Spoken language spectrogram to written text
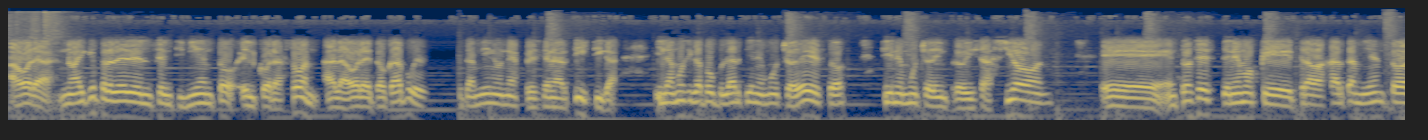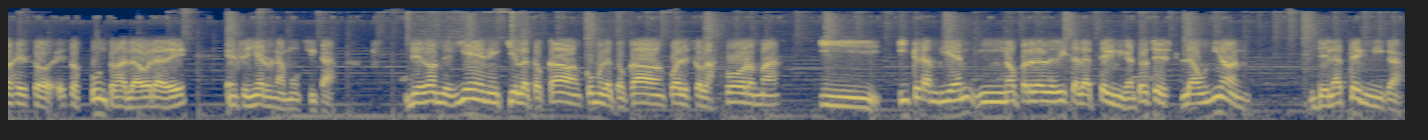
Ahora, no hay que perder el sentimiento, el corazón a la hora de tocar, porque también es una expresión artística. Y la música popular tiene mucho de eso, tiene mucho de improvisación. Eh, entonces tenemos que trabajar también todos esos, esos puntos a la hora de enseñar una música. De dónde viene, quién la tocaban, cómo la tocaban, cuáles son las formas. Y, y también no perder de vista la técnica. Entonces la unión de la técnica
